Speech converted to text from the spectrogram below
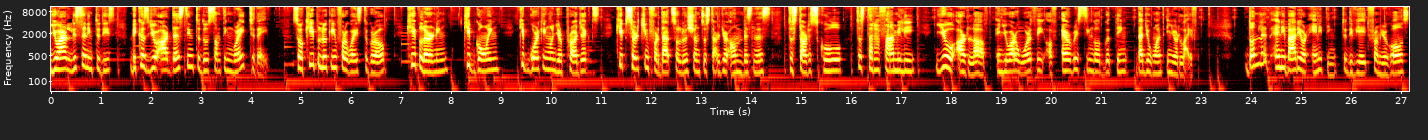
You are listening to this because you are destined to do something great today. So keep looking for ways to grow, keep learning, keep going, keep working on your projects, keep searching for that solution to start your own business, to start a school, to start a family. You are loved and you are worthy of every single good thing that you want in your life. Don't let anybody or anything to deviate from your goals.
